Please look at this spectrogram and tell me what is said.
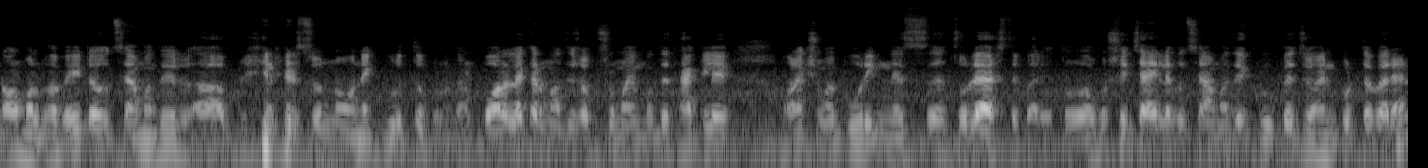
নর্মালভাবে এটা হচ্ছে আমাদের ব্রেনের জন্য অনেক গুরুত্বপূর্ণ। কারণ পড়ালেখার মাঝে সব সময়ের মধ্যে থাকলে অনেক সময় বোরিংনেস চলে আসতে পারে। তো অবশ্যই চাইলে হচ্ছে আমাদের গ্রুপে জয়েন করতে পারেন।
